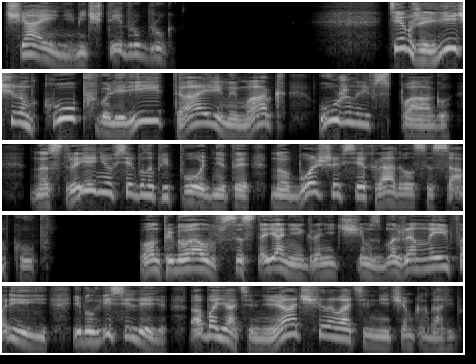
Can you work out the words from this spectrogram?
чаяния, мечты друг друга. Тем же вечером Куб, Валерий, Тайрин и Марк ужинали в спагу. Настроение у всех было приподнятое, но больше всех радовался сам Куб. Он пребывал в состоянии, граничащем с блаженной эйфорией, и был веселее, обаятельнее очаровательнее, чем когда-либо.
